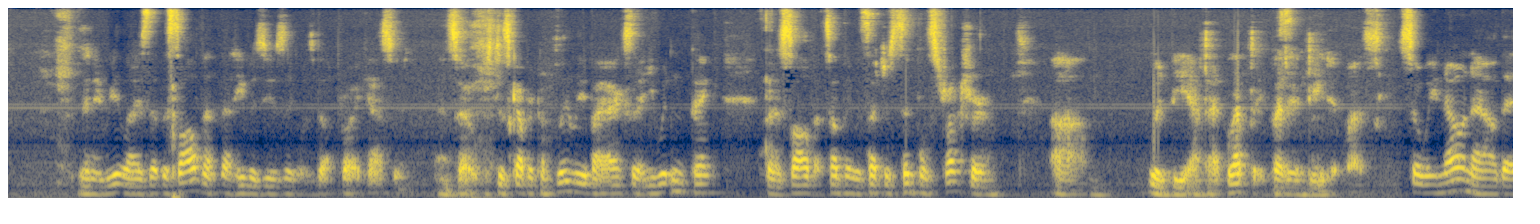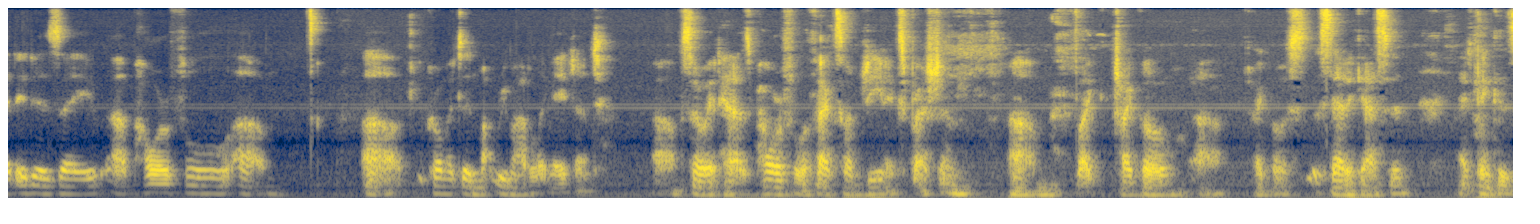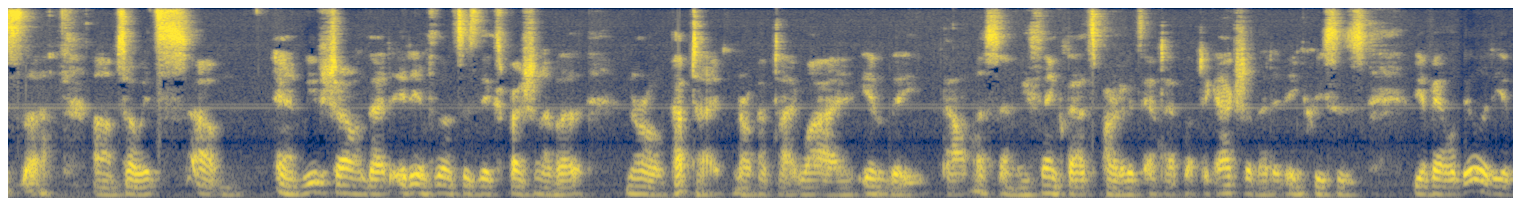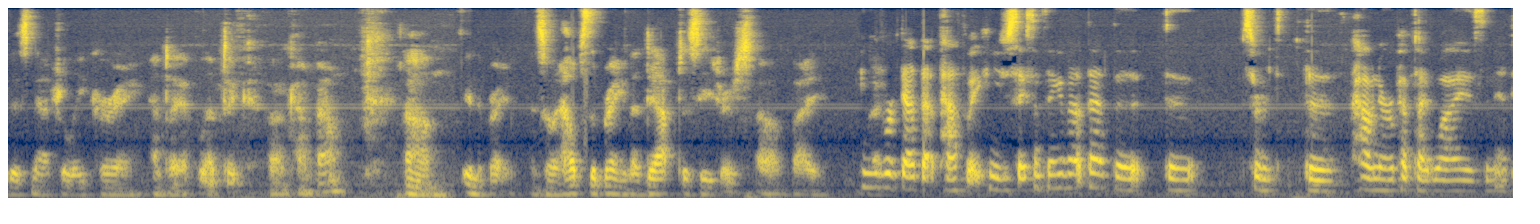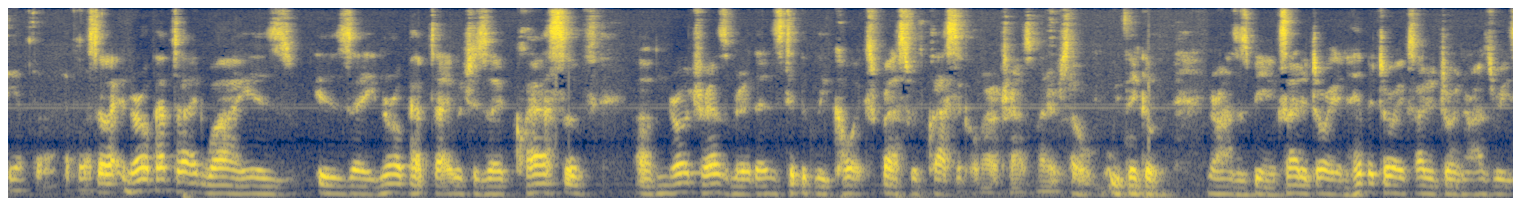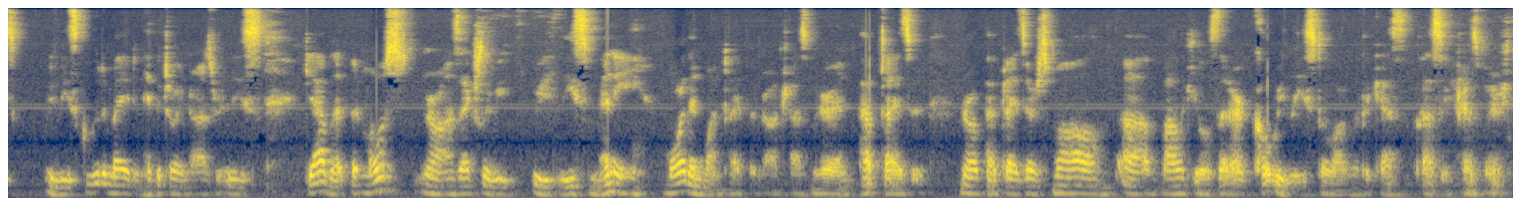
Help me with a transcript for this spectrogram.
Then he realized that the solvent that he was using was valproic acid. And so it was discovered completely by accident. You wouldn't think that a solvent, something with such a simple structure, um, would be anti-epileptic, but indeed it was. So we know now that it is a, a powerful um, uh, chromatin remodeling agent. Um, so it has powerful effects on gene expression, um, like tricho, uh, trichostatic acid. I think is the um, so it's um, and we've shown that it influences the expression of a neuropeptide, neuropeptide Y, in the thalamus, and we think that's part of its anti-epileptic action that it increases the availability of this naturally occurring anti-epileptic uh, compound um, in the brain, and so it helps the brain adapt to seizures uh, by and you've worked out that pathway. Can you just say something about that? The the sort of the how neuropeptide Y is an anti-epileptic. So neuropeptide Y is is a neuropeptide, which is a class of, of neurotransmitter that is typically co-expressed with classical neurotransmitters. So we think of neurons as being excitatory and inhibitory. Excitatory neurons release, release glutamate, inhibitory neurons release GABA, but most neurons actually re- release many, more than one type of neurotransmitter, and peptides are neuropeptides are small uh, molecules that are co-released along with the classic transmitters.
